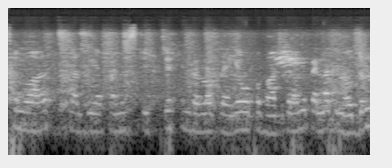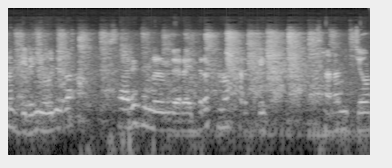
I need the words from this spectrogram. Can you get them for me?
ਸਲਵਾਰ ਕਰਦੀ ਆਪਾਂ ਨੇ ਸਟਿਚ ਇੰਟਰਲੌਕ ਰਹਿ ਗਿਆ, ਉਹ ਆਪਾਂ ਬਾਅਦ ਕਰਾਂਗੇ। ਪਹਿਲਾਂ ਤੇ ਮੈਂ ਉੱਧਰ ਲੱਗੀ ਰਹੀ ਉਹ ਜਗ੍ਹਾ। ਸਾਰੇ ਕੂਲਰ ਵਗੈਰਾ ਇੱਧਰ ਰੱਖਣਾ ਕਰਕੇ ਸਾਰਾ ਵਿੱਚੋਂ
